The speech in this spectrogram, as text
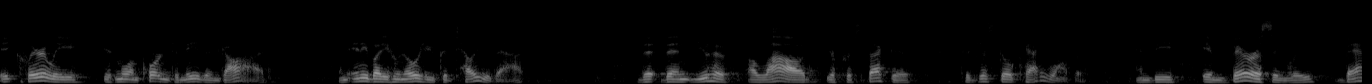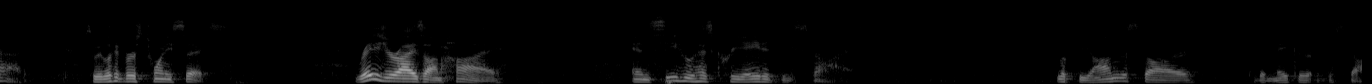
it clearly is more important to me than God, and anybody who knows you could tell you that, that then you have allowed your perspective to just go cattywampus and be embarrassingly bad. So we look at verse 26. Raise your eyes on high and see who has created these stars. Look beyond the stars to the maker of the stars.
